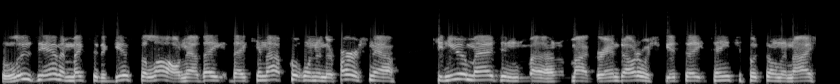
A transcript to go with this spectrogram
Louisiana makes it against the law. Now, they, they cannot put one in their purse. Now, can you imagine uh, my granddaughter when she gets 18, she puts on a nice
